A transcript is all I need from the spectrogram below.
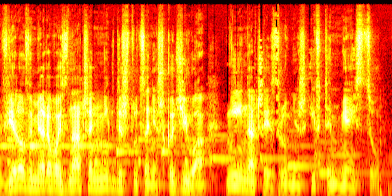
wielowymiarowość znaczeń nigdy sztuce nie szkodziła. Nie inaczej jest również i w tym miejscu.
